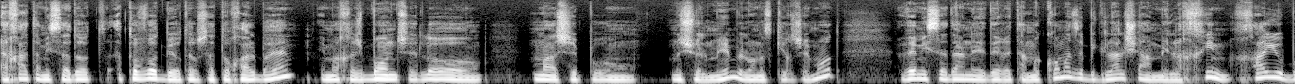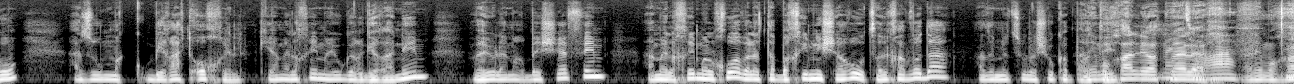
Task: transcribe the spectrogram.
אחת המסעדות הטובות ביותר שאתה תאכל בהן, עם החשבון שלא מה שפה משלמים, ולא נזכיר שמות, ומסעדה נהדרת. המקום הזה, בגלל שהמלכים חיו בו, אז הוא בירת אוכל, כי המלכים היו גרגרנים, והיו להם הרבה שפים, המלכים הלכו, אבל הטבחים נשארו, צריך עבודה, אז הם יצאו לשוק הפרטי. אני מוכן להיות. מלך. אני מוכן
